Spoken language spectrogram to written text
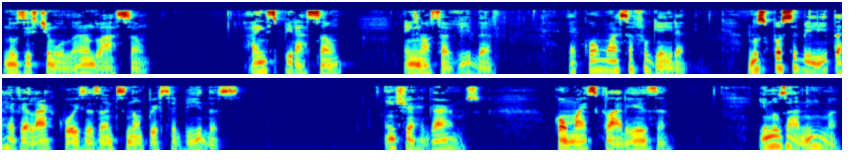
nos estimulando a ação. A inspiração em nossa vida é como essa fogueira, nos possibilita revelar coisas antes não percebidas, enxergarmos com mais clareza e nos anima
